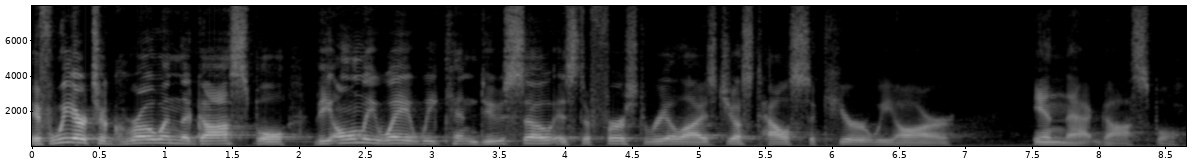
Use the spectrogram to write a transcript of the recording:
If we are to grow in the gospel, the only way we can do so is to first realize just how secure we are in that gospel.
